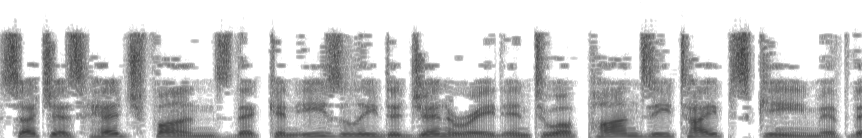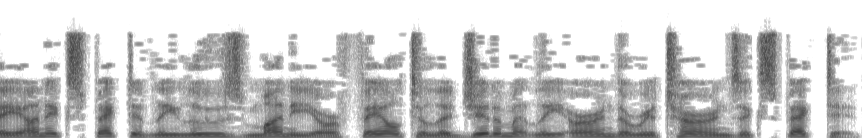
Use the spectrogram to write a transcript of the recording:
such as hedge funds that can easily degenerate into a Ponzi-type scheme if they unexpectedly lose money or fail to legitimately earn the returns expected.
